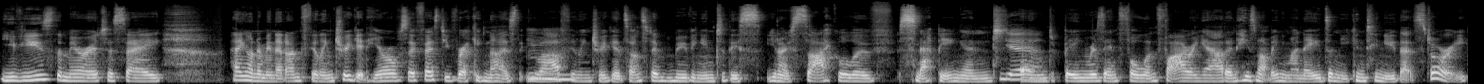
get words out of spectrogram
you've used the mirror to say, hang on a minute, I'm feeling triggered here. Also, first you've recognized that you are mm. feeling triggered. So instead of moving into this, you know, cycle of snapping and Yeah. and being resentful and firing out and he's not meeting my needs and you continue that story,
